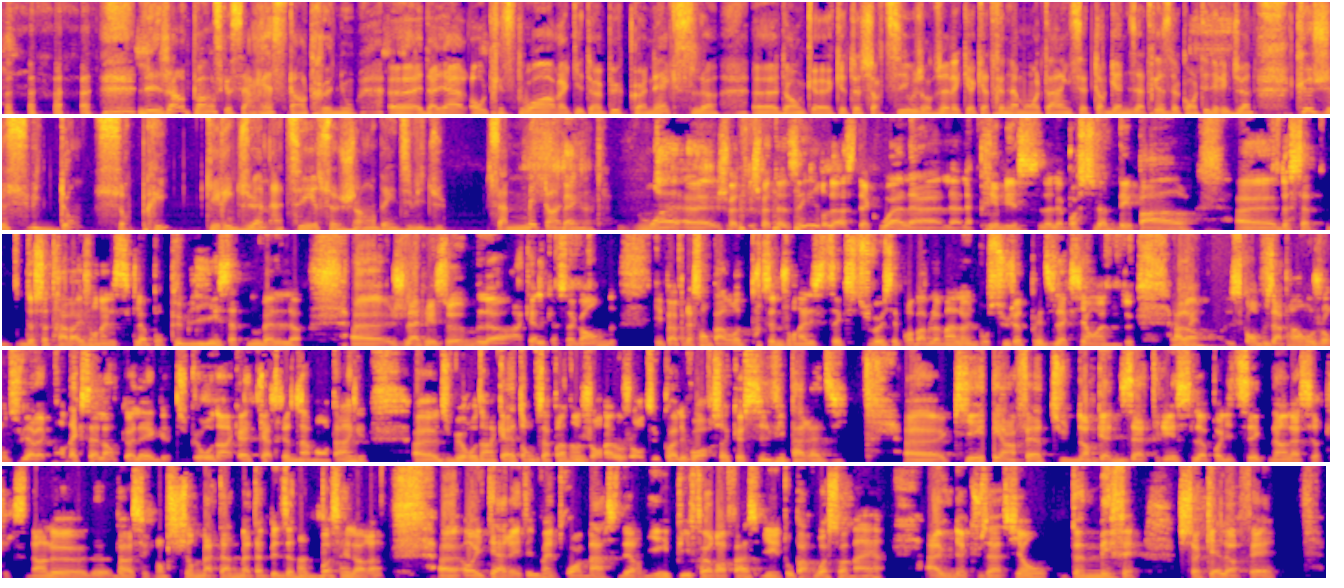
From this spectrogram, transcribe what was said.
Les gens pensent que ça reste entre nous. Euh, D'ailleurs, autre histoire qui est un peu connexe, là, euh, donc, euh, que tu as sorti aujourd'hui avec Catherine Lamontagne, cette organisatrice de comté des Duhem, que je suis donc surpris qu'Éric Duhem attire ce genre d'individus. Ça m'étonne. Ben, moi, euh, je, vais, je vais te dire, là, c'était quoi la, la, la prémisse, le postulat de départ euh, de, cette, de ce travail journalistique-là pour publier cette nouvelle-là. Euh, je la résume, là, en quelques secondes, et puis après ça, on parlera de Poutine journalistique, si tu veux, c'est probablement l'un de nos sujets de prédilection à nous deux. Ah Alors, ce qu'on vous apprend aujourd'hui avec mon excellente collègue du bureau d'enquête, Catherine Lamontagne, euh, du bureau d'enquête, on vous apprend dans le journal aujourd'hui, pour aller voir ça, que Sylvie Paradis euh, qui est en fait une organisatrice politique dans la, circonscription de Matane, Matane-Pédia, dans le Bas-Saint-Laurent, euh, a été arrêtée le 23 mars dernier, puis fera face bientôt par voie sommaire à une accusation de méfait. Ce qu'elle a fait,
